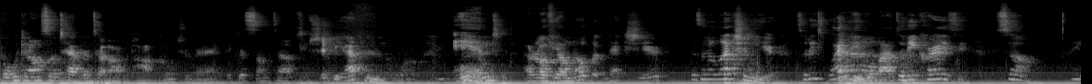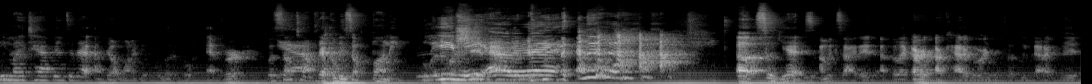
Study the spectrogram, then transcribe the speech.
but we can also tap into our pop culture bag because sometimes some shit be happening in the world. And I don't know if y'all know, but next year is an election year, so these white people about to be crazy. So we might tap into that. I don't want to get political ever, but Yeah. sometimes that can be some funny political Leave me out of happening. uh, so yes, I'm excited. I feel like our, our categories. I feel like we've got a good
